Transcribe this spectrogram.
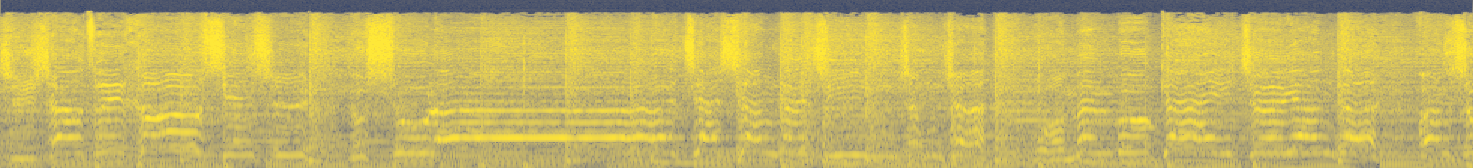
至少最后现实都输了。家乡的竞争者，我们不该这样的放手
